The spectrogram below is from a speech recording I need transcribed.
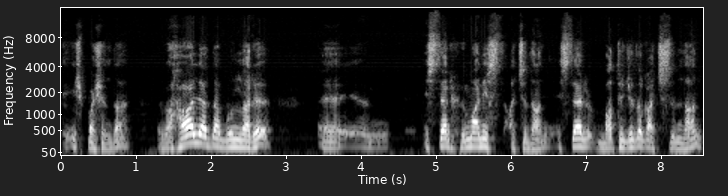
iş başında ve hala da bunları e, ister hümanist açıdan, ister batıcılık açısından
